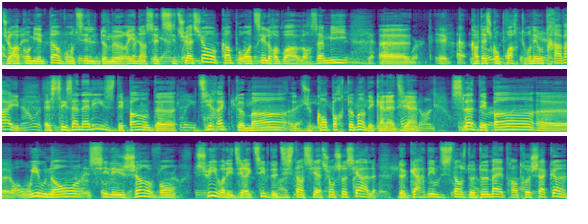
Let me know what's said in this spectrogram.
durant combien de temps vont-ils demeurer dans cette situation? Quand pourront-ils revoir leurs amis? Euh, euh, quand est-ce qu'on pourra retourner au travail? Ces analyses dépendent directement du comportement des Canadiens? Cela dépend, oui ou non, si les gens vont suivre les directives de distanciation sociale, de garder une distance de deux mètres entre chacun,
